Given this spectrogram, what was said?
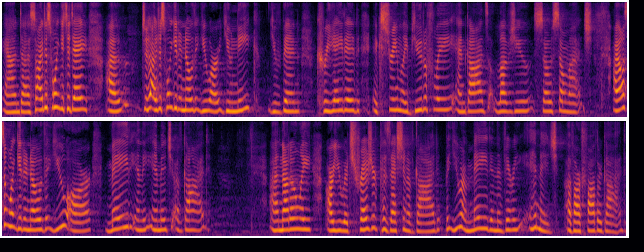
And uh, so I just want you today, uh, I just want you to know that you are unique. You've been created extremely beautifully, and God loves you so, so much. I also want you to know that you are made in the image of God. Uh, not only are you a treasured possession of God, but you are made in the very image of our Father God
